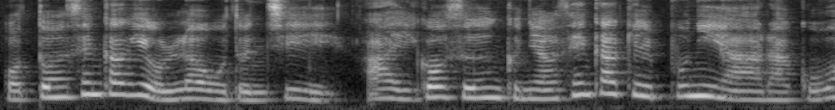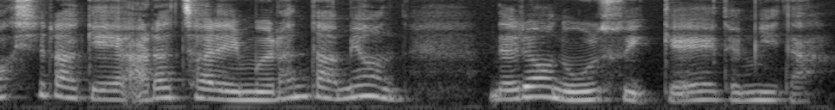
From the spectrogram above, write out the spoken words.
어떤 생각이 올라오든지 아 이것은 그냥 생각일 뿐이야 라고 확실하게 알아차림을 한다면 내려놓을 수 있게 됩니다.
